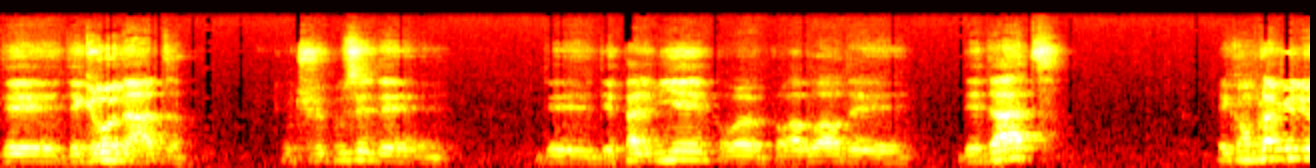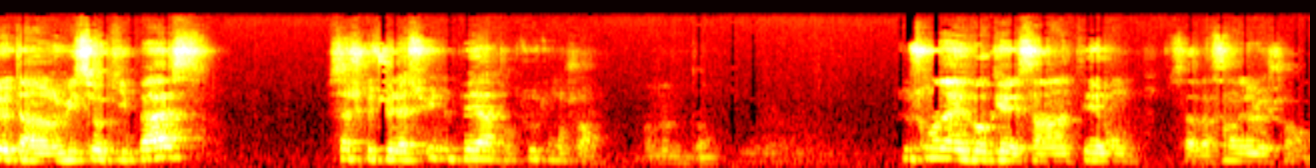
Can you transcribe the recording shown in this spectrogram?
des, des, grenades, ou tu fais pousser des, des, palmiers pour, pour avoir des, des dattes, et qu'en plein milieu, tu as un ruisseau qui passe, sache que tu laisses une PA pour tout ton champ, en même temps. Tout ce qu'on a évoqué, ça interrompt, ça va scinder le champ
